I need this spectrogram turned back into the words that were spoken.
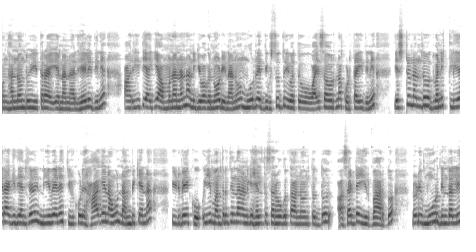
ಒಂದು ಹನ್ನೊಂದು ಈ ಥರ ನಾನು ಅಲ್ಲಿ ಹೇಳಿದ್ದೀನಿ. ಆ ರೀತಿಯಾಗಿ ಅಮ್ಮನನ್ನು ನನಗೆ ಇವಾಗ ನೋಡಿ ನಾನು ಮೂರನೇ ದಿವಸದ್ದು ಇವತ್ತು ವಾಯ್ಸ್ ಕೊಡ್ತಾ ಇದ್ದೀನಿ. ಎಷ್ಟು ನಂದು ಧ್ವನಿ ಕ್ಲಿಯರ್ ಆಗಿದೆ ಅಂಥೇಳಿ ನೀವೇ ತಿಳ್ಕೊಳ್ಳಿ. ಹಾಗೆ ನಾವು ನಂಬಿಕೆಯನ್ನು ಇಡಬೇಕು. ಈ ಮಂತ್ರದಿಂದ ನನಗೆ ಹೆಲ್ತ್ ಸರ್ ಹೋಗುತ್ತಾ ಅನ್ನೋವಂಥದ್ದು ಅಸಡ್ಡೆ ಇರಬಾರ್ದು. ನೋಡಿ, ಮೂರು ದಿನದಲ್ಲಿ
